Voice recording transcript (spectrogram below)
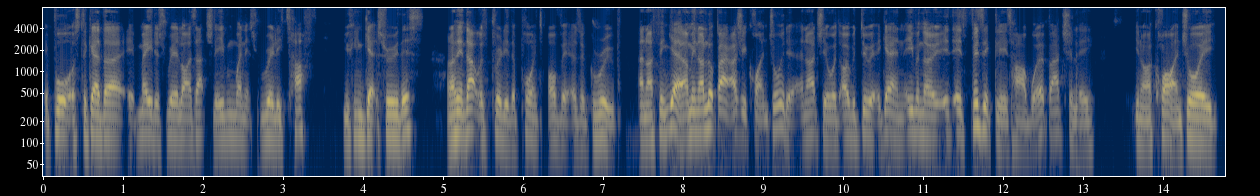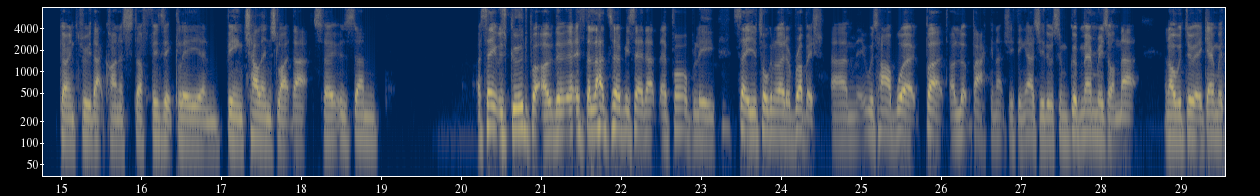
it brought us together. It made us realize actually, even when it's really tough, you can get through this. And I think that was pretty the point of it as a group. And I think, yeah, I mean, I look back, I actually quite enjoyed it. And actually, I would, I would do it again, even though it, physically is hard work. But actually, you know, I quite enjoy going through that kind of stuff physically and being challenged like that. So it was, um, I say it was good, but if the lads heard me say that, they'd probably say you're talking a load of rubbish. Um, it was hard work, but I look back and actually think actually there were some good memories on that, and I would do it again with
